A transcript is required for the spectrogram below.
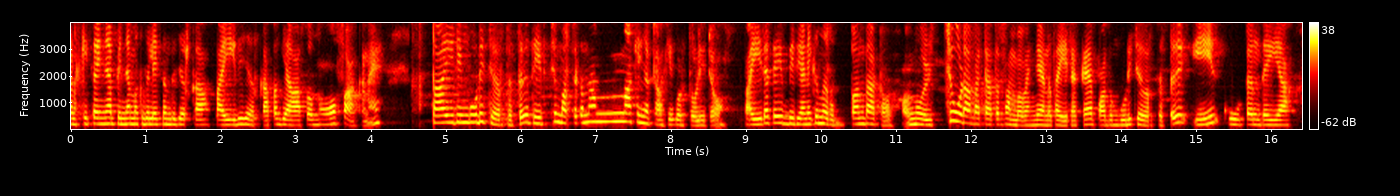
ഇളക്കി കഴിഞ്ഞാൽ പിന്നെ നമുക്ക് ഇതിലേക്ക് എന്ത് ചേർക്കാം? തൈര് ചേർക്കാം. അപ്പം ഗ്യാസ് ഒന്ന് ഓഫ് ആക്കണേ. തൈരും കൂടി ചേർത്തിട്ട് തിരിച്ചും മറിച്ചൊക്കെ നന്നാക്കി ഇങ്ങോട്ട് ഇളക്കി കൊടുത്തോളിട്ടോ തൈരൊക്കെ ഈ ബിരിയാണിക്ക് നിർബന്ധാട്ടോ. ഒന്ന് ഒഴിച്ചുകൂടാൻ പറ്റാത്തൊരു സംഭവം തന്നെയാണ് തൈരൊക്കെ. അപ്പൊ അതും കൂടി ചേർത്തിട്ട് ഈ കൂട്ട് എന്ത് ചെയ്യുക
